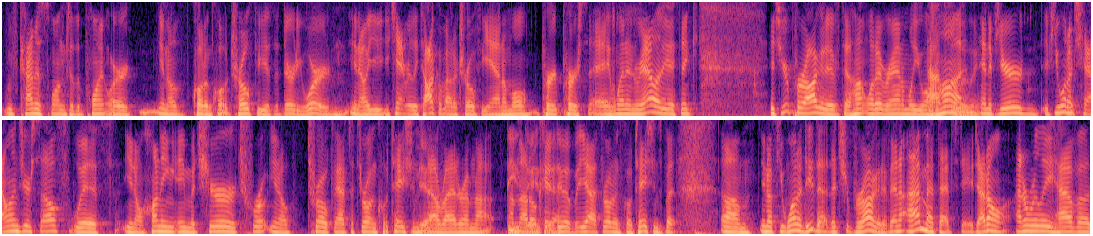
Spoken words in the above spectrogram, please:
we've kind of swung to the point where, you know, quote unquote trophy is a dirty word. You know, you, you can't really talk about a trophy animal per per se. When in reality I think it's your prerogative to hunt whatever animal you want to hunt. And if you're if you want to challenge yourself with, you know, hunting a mature tro- you know, trophy, I have to throw in quotations Yeah. now, right? Or I'm not I'm not days, okay yeah. to do it. But yeah, I throw it in quotations. But um, you know, if you want to do that, that's your prerogative. And I'm at that stage. I don't I don't really have a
